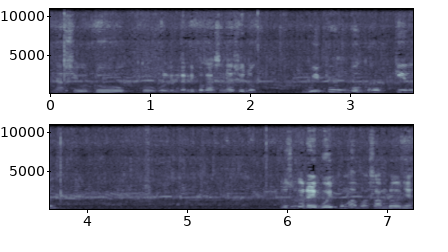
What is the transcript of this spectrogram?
nasi uduk tuh kuliner di Bekasi nasi uduk buipung gua gokil. Lu suka dari buipung apa sambelnya?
